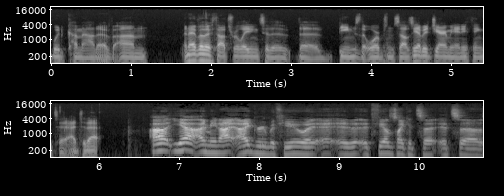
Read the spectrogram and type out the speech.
would come out of. Um, and I have other thoughts relating to the the beams, the orbs themselves. Yeah, but Jeremy, anything to add to that? Uh, yeah, I mean, I, I agree with you. It, it, it feels like it's a it's a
